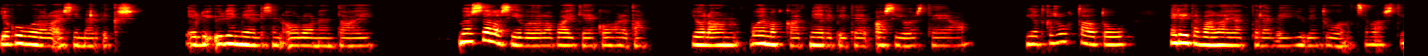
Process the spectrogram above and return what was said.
joku voi olla esimerkiksi ylimielisen olonen tai myös sellaisia voi olla vaikea kohdata, joilla on voimakkaat mielipiteet asioista ja jotka suhtautuu eri tavalla ajatteleviin hyvin tuomitsevasti.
